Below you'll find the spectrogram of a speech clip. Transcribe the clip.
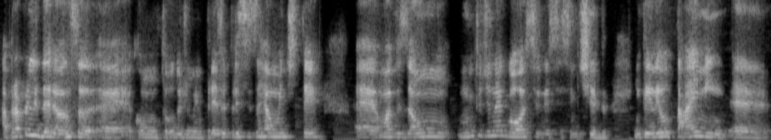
a própria liderança é, como um todo de uma empresa precisa realmente ter é, uma visão muito de negócio nesse sentido. Entender o timing é,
